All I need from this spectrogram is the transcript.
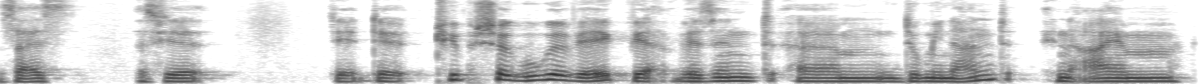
Das heißt, dass wir der, der typische Google-Weg, wir, wir sind ähm, dominant in einem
